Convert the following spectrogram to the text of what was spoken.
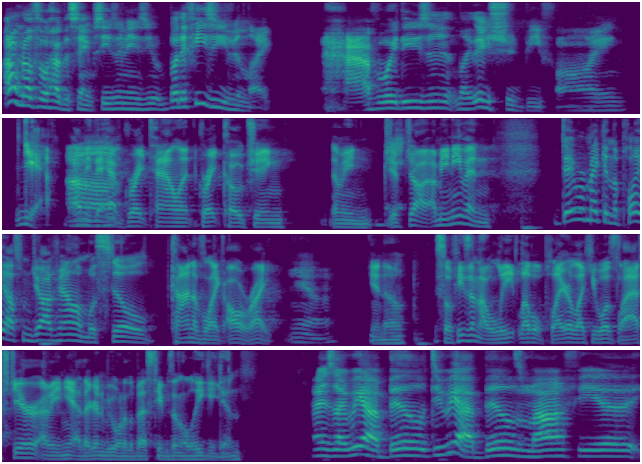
I don't know if he'll have the same season as you, but if he's even like halfway decent, like they should be fine. Yeah, I mean they have Um, great talent, great coaching. I mean, if Josh, I mean even they were making the playoffs when Josh Allen was still kind of like all right. Yeah. you know. So if he's an elite level player like he was last year, I mean, yeah, they're going to be one of the best teams in the league again. And it's like we got Bill. Dude, we got Bills Mafia.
